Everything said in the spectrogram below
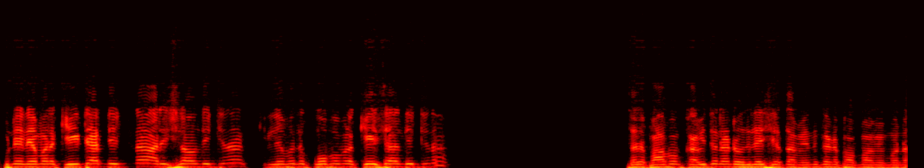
ఇప్పుడు నేను ఏమైనా కేటీఆర్ తిట్టినా హరీష్ రావు తిట్టినా లేకపోతే కోపంలో కేసీఆర్ తిట్టినా సరే పాపం కవిత నాటి వదిలేసేద్దాం. ఎందుకంటే పాపం ఆమె మొన్న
